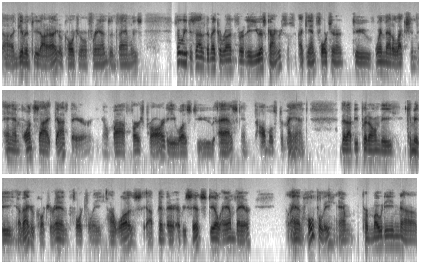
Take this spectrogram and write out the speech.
uh, given to our agricultural friends and families. So we decided to make a run for the U.S. Congress. Again, fortunate to win that election. And once I got there, you know, my first priority was to ask and almost demand that I be put on the Committee of Agriculture. And fortunately, I was. I've been there ever since, still am there, and hopefully am promoting, uh,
